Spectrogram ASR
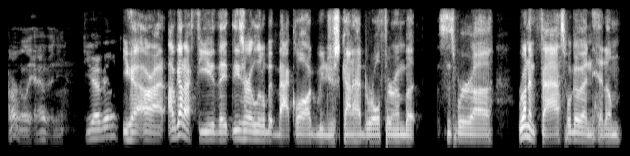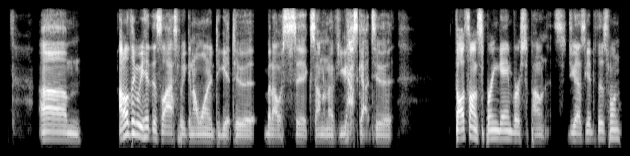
I don't really have any. Do you have any? you ha- all right. I've got a few. They, these are a little bit backlogged. We just kind of had to roll through them, but since we're uh, running fast, we'll go ahead and hit them. Um, I don't think we hit this last week, and I wanted to get to it, but I was sick, so I don't know if you guys got to it. Thoughts on spring game versus opponents? Did you guys get to this one?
